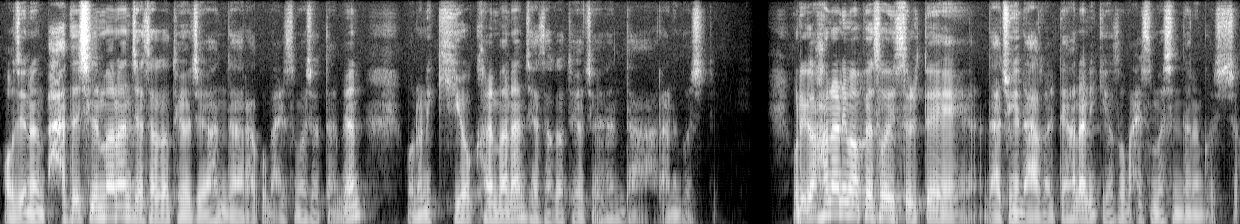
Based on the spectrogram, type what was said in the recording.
어제는 받으실 만한 제사가 되어져야 한다라고 말씀하셨다면 오늘은 기억할 만한 제사가 되어져야 한다라는 것이죠. 우리가 하나님 앞에 서 있을 때 나중에 나아갈 때 하나님께서 말씀하신다는 것이죠.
